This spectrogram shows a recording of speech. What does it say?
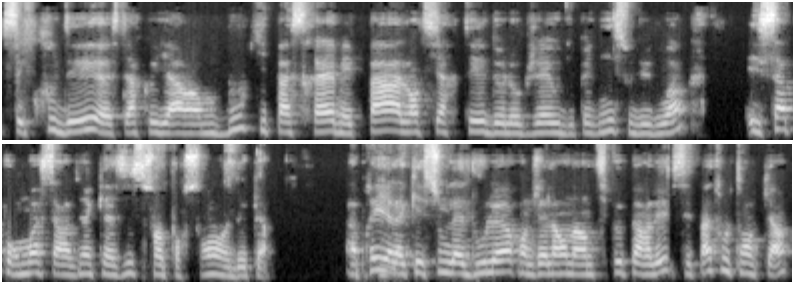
c'est coudé, c'est-à-dire qu'il y a un bout qui passerait, mais pas l'entièreté de l'objet ou du pénis ou du doigt. Et ça, pour moi, ça revient quasi 100% des cas. Après, il y a la question de la douleur. Angela en a un petit peu parlé. C'est pas tout le temps le cas.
